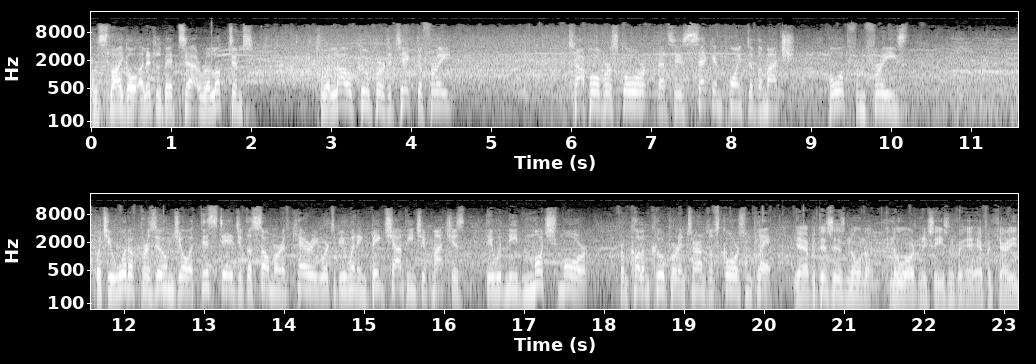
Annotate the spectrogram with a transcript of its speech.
Well, Sligo a little bit uh, reluctant to allow Cooper to take the free. Tap over score, that's his second point of the match, both from frees. But you would have presumed, Joe, at this stage of the summer, if Kerry were to be winning big championship matches, they would need much more from Colm Cooper in terms of scores from play. Yeah, but this is no no, ordinary season for, uh, for Kerry.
